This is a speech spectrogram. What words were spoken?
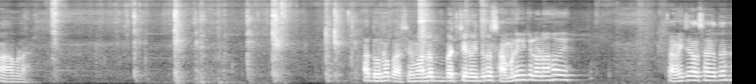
ਆ ਬੜਾ ਆ ਦੋਨੋਂ ਪਾਸੇ ਮਤਲਬ ਬੱਚੇ ਨੂੰ ਇਧਰੋਂ ਸਾਹਮਣੇ ਵੀ ਚਲਾਉਣਾ ਹੋਵੇ ਤਾਂ ਵੀ ਚੱਲ ਸਕਦਾ।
